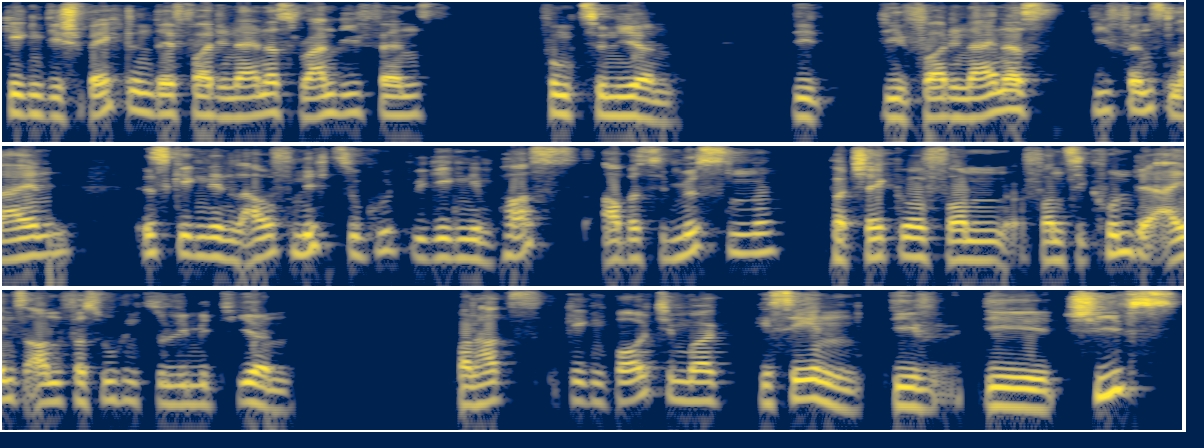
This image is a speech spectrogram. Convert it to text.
gegen die schwächelnde 49ers Run-Defense funktionieren. Die die 49ers Defense Line ist gegen den Lauf nicht so gut wie gegen den Pass, aber sie müssen Pacheco von, von Sekunde eins an versuchen zu limitieren. Man hat's gegen Baltimore gesehen. Die, die Chiefs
